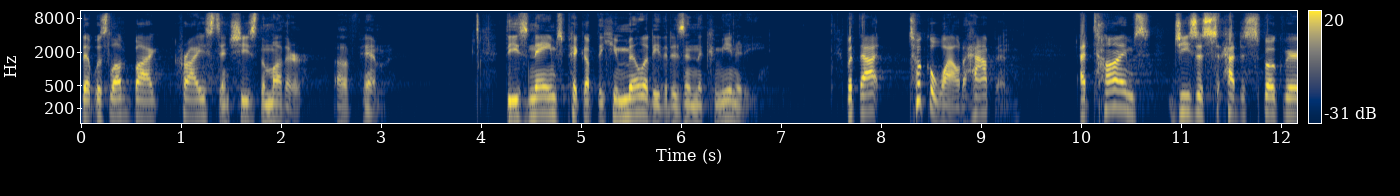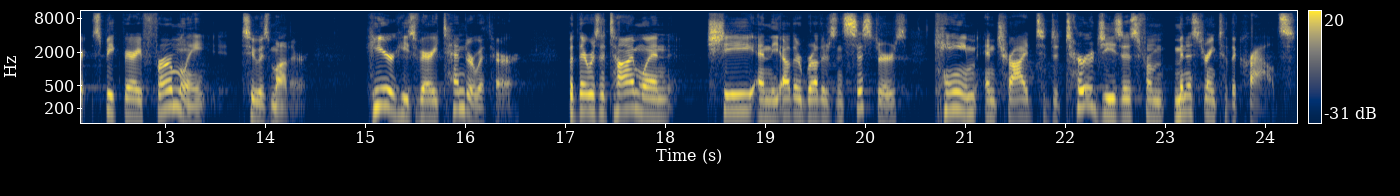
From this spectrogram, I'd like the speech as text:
that was loved by Christ, and she's the mother of him. These names pick up the humility that is in the community. But that took a while to happen. At times, Jesus had to very, speak very firmly to his mother. Here, he's very tender with her. But there was a time when she and the other brothers and sisters came and tried to deter Jesus from ministering to the crowds.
